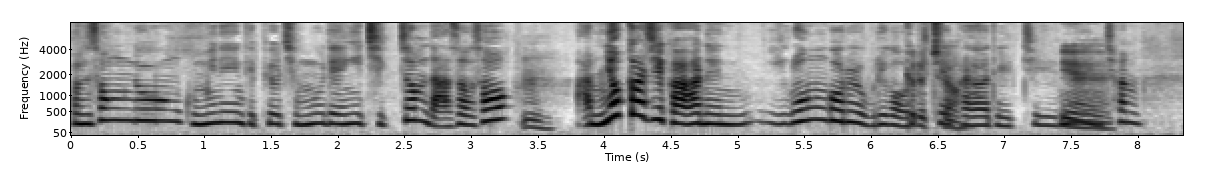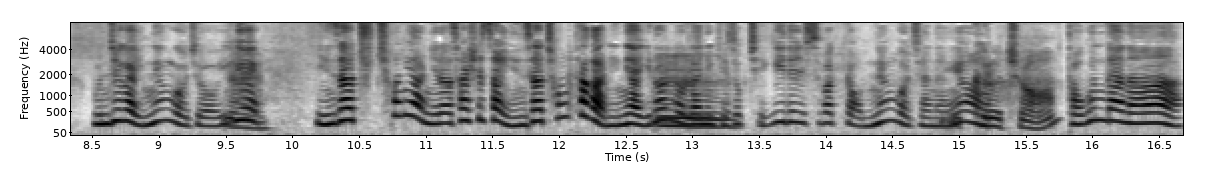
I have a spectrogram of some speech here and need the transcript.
권성동 국민의힘 대표 직무대행이 직접 나서서 음. 압력까지 가하는 이런 거를 우리가 어떻게 그렇죠. 봐야 될지는 예. 참 문제가 있는 거죠. 이게 네. 인사 추천이 아니라 사실상 인사 청탁 아니냐 이런 음. 논란이 계속 제기될 수밖에 없는 거잖아요. 그렇죠. 더군다나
